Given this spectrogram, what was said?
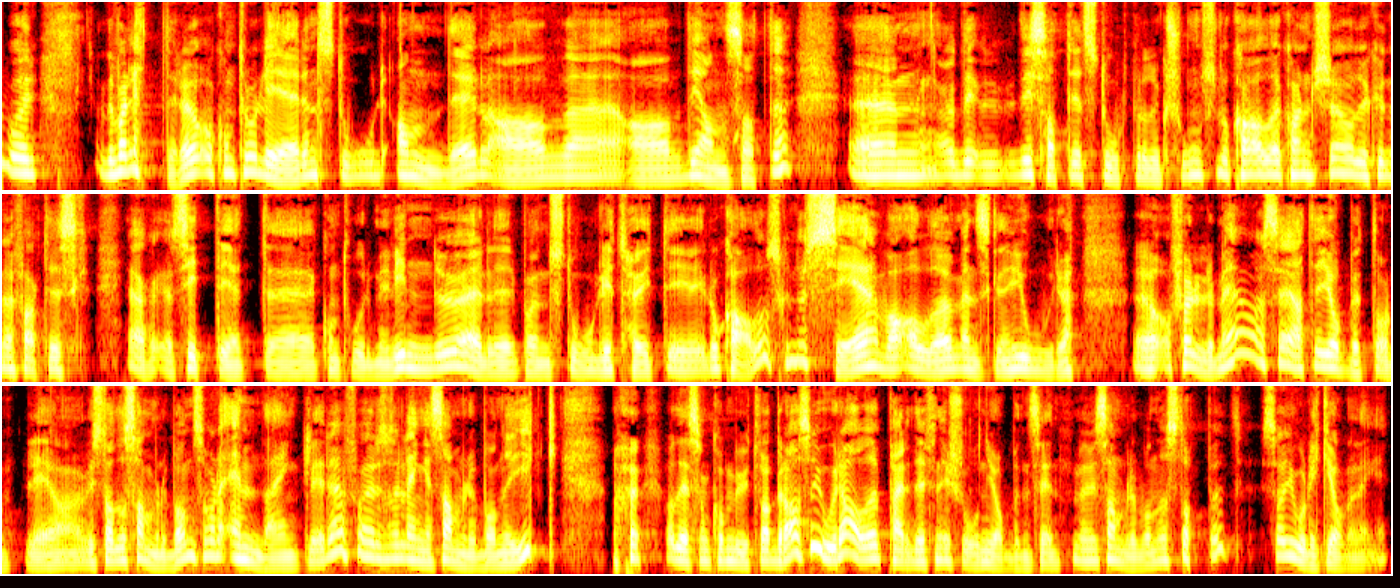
hvor det var lettere å kontrollere en stor andel av, eh, av de ansatte. De, de, satt i et stort produksjonslokale kanskje, og du kunne faktisk ja, sitte i et kontor med vindu eller på en stol litt høyt i lokalet, og så kunne du se hva alle menneskene gjorde. og følge med og se at de jobbet ordentlig. Og hvis du hadde samlebånd, så var det enda enklere, for så lenge samlebåndet gikk, og det som kom ut var bra, så gjorde alle per definisjon jobben sin. Men hvis samlebåndet stoppet, så gjorde de ikke jobben lenger.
